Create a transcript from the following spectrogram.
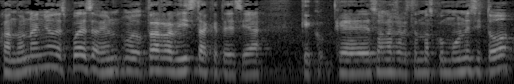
cuando un año después había un- otra revista que te decía que, que son las revistas más comunes y todo,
